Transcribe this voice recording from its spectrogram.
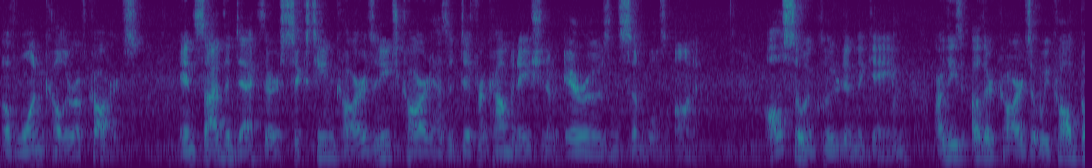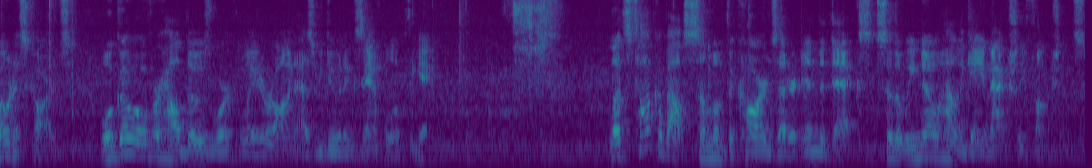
of one color of cards. Inside the deck there are 16 cards and each card has a different combination of arrows and symbols on it. Also included in the game are these other cards that we call bonus cards. We'll go over how those work later on as we do an example of the game. Let's talk about some of the cards that are in the decks so that we know how the game actually functions.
